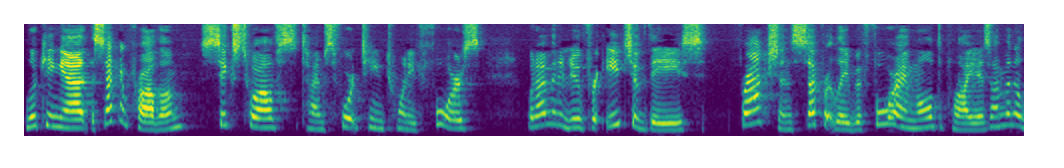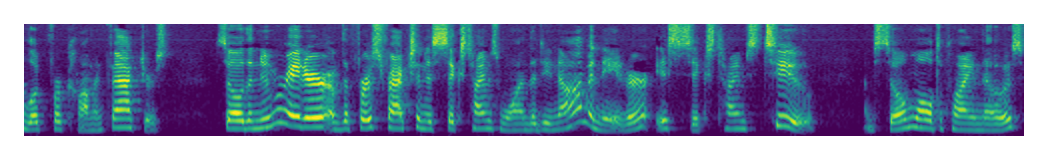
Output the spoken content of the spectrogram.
Looking at the second problem, 6 twelfths times 14 24ths, what I'm going to do for each of these fractions separately before I multiply is I'm going to look for common factors. So the numerator of the first fraction is 6 times 1. The denominator is 6 times 2. I'm still multiplying those.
